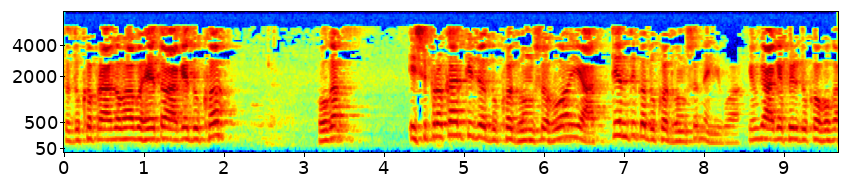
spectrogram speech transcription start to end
तो दुख प्राग भाव है तो आगे दुख होगा। इस प्रकार की जो दुख ध्वंस हुआ, ये आत्यंतिक दुख ध्वंस नहीं हुआ, क्योंकि आगे फिर दुख होगा।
